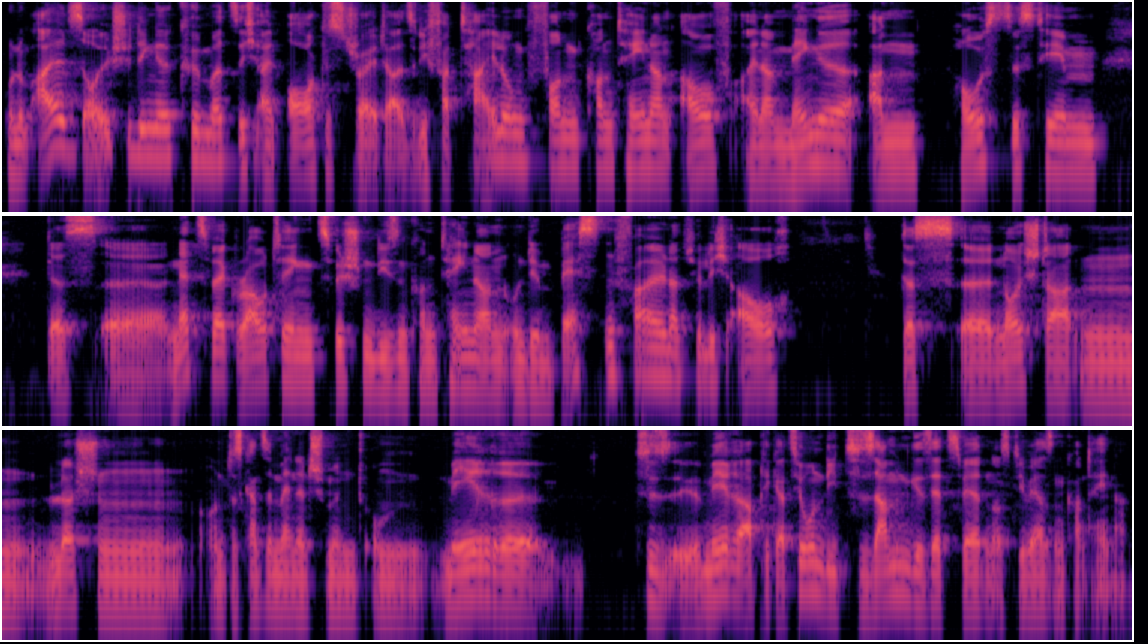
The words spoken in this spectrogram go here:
Und um all solche Dinge kümmert sich ein Orchestrator, also die Verteilung von Containern auf einer Menge an Host-Systemen, das äh, Netzwerk-Routing zwischen diesen Containern und im besten Fall natürlich auch das äh, Neustarten, Löschen und das ganze Management um mehrere, mehrere Applikationen, die zusammengesetzt werden aus diversen Containern.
